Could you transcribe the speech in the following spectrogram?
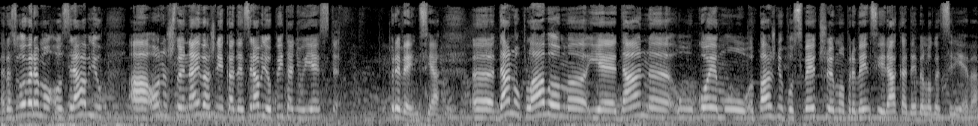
Razgovaramo o zdravlju, a ono što je najvažnije kada je zdravlje u pitanju jeste prevencija. E, Dan u plavom je dan e, u kojemu pažnju posvećujemo prevenciji raka debeloga crijeva.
